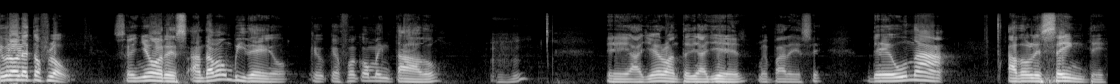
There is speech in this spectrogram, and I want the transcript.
Libro Flow. Señores, andaba un video que, que fue comentado eh, ayer o antes de ayer, me parece, de una adolescente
